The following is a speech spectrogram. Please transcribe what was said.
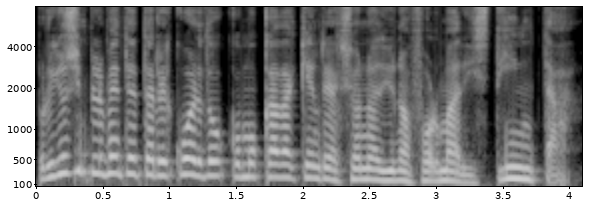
Pero yo simplemente te recuerdo cómo cada quien reacciona de una forma distinta.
